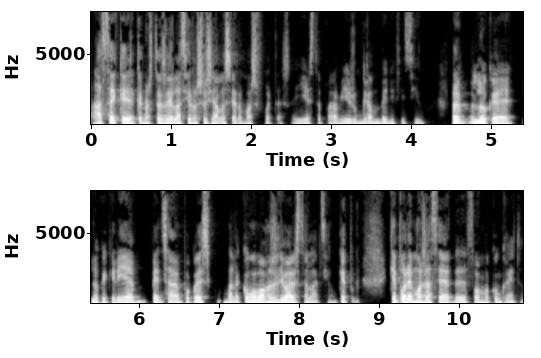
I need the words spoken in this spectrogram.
hace que, que nuestras relaciones sociales sean más fuertes y esto para mí es un gran beneficio. Lo que, lo que quería pensar un poco es, vale, ¿cómo vamos a llevar esto a la acción? ¿Qué, qué podemos hacer de forma concreta?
